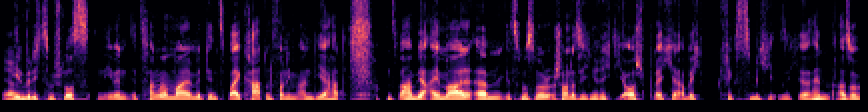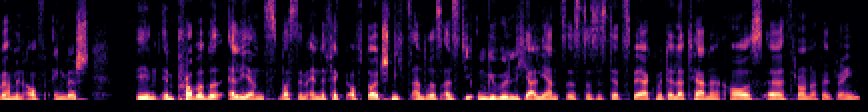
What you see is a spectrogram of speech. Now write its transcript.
Ja. Den würde ich zum Schluss nehmen. Jetzt fangen wir mal mit den zwei Karten von ihm an, die er hat. Und zwar haben wir einmal, ähm, jetzt müssen wir schauen, dass ich ihn richtig ausspreche, aber ich krieg's ziemlich sicher hin. Also wir haben ihn auf Englisch. Den Improbable Alliance, was im Endeffekt auf Deutsch nichts anderes als die ungewöhnliche Allianz ist. Das ist der Zwerg mit der Laterne aus äh, Throne of Eldraine.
